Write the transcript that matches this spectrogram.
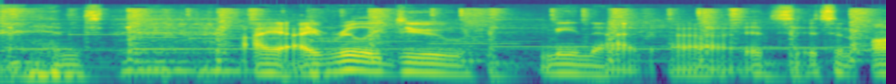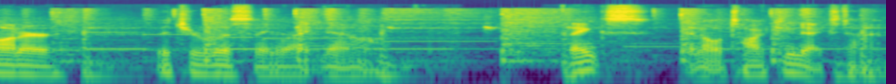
and I, I, really do mean that. Uh, it's, it's an honor that you're listening right now. Thanks, and I'll talk to you next time.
